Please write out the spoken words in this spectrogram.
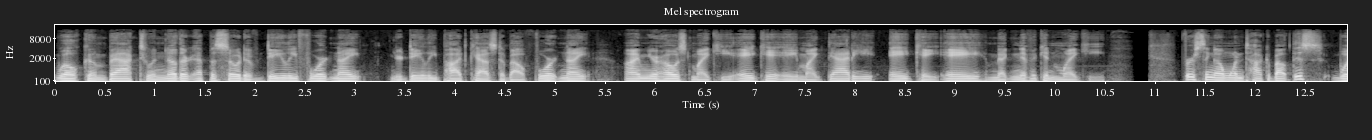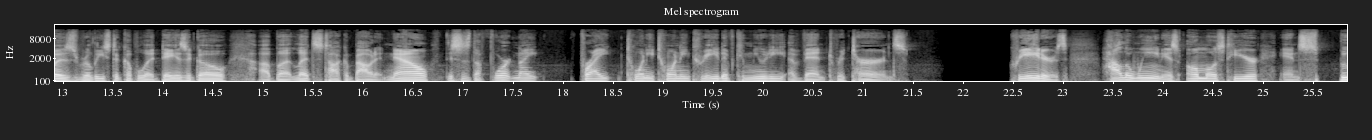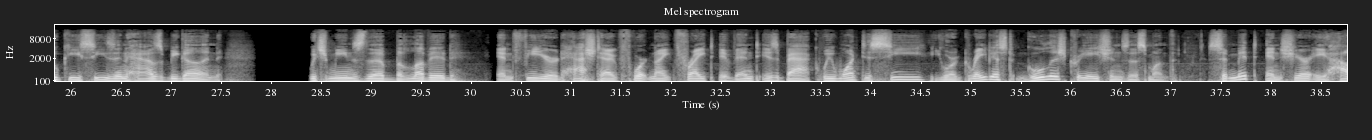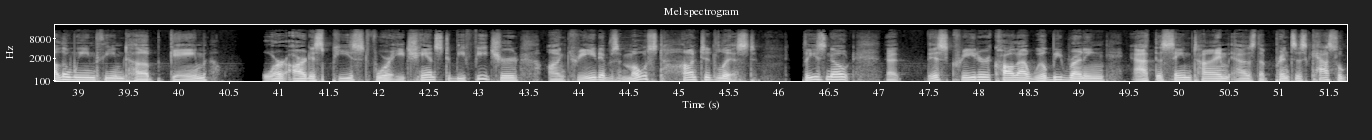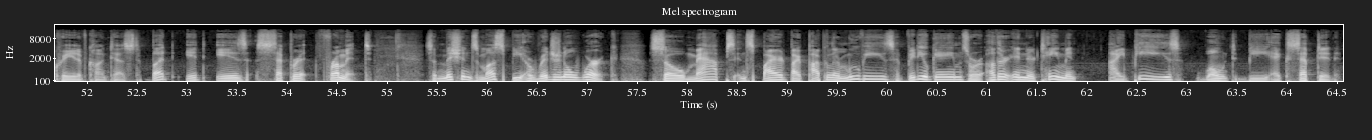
Welcome back to another episode of Daily Fortnite, your daily podcast about Fortnite. I'm your host, Mikey, aka Mike Daddy, aka Magnificent Mikey. First thing I want to talk about this was released a couple of days ago, uh, but let's talk about it now. This is the Fortnite Fright 2020 Creative Community Event returns. Creators, Halloween is almost here and spooky season has begun, which means the beloved and feared hashtag Fortnite Fright event is back. We want to see your greatest ghoulish creations this month. Submit and share a Halloween themed hub game or artist piece for a chance to be featured on Creative's most haunted list. Please note that this creator callout will be running at the same time as the Princess Castle Creative Contest, but it is separate from it. Submissions must be original work, so maps inspired by popular movies, video games, or other entertainment IPs won't be accepted.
